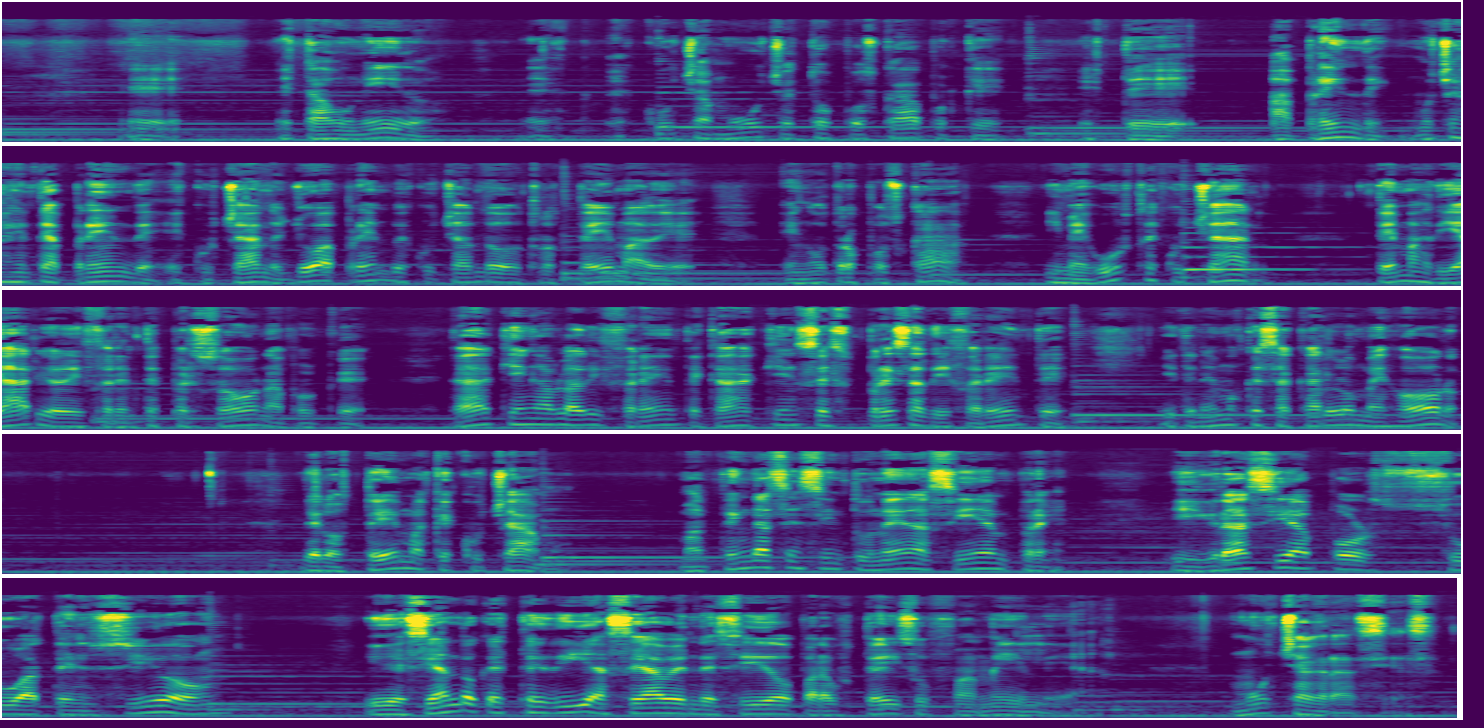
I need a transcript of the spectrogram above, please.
eh, Estados Unidos. escucha mucho estos podcasts porque este, aprenden, mucha gente aprende escuchando. Yo aprendo escuchando otros temas de, en otros podcasts y me gusta escuchar temas diarios de diferentes personas porque cada quien habla diferente, cada quien se expresa diferente y tenemos que sacar lo mejor de los temas que escuchamos. Manténgase en sintonía siempre y gracias por su atención y deseando que este día sea bendecido para usted y su familia. Muchas gracias.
